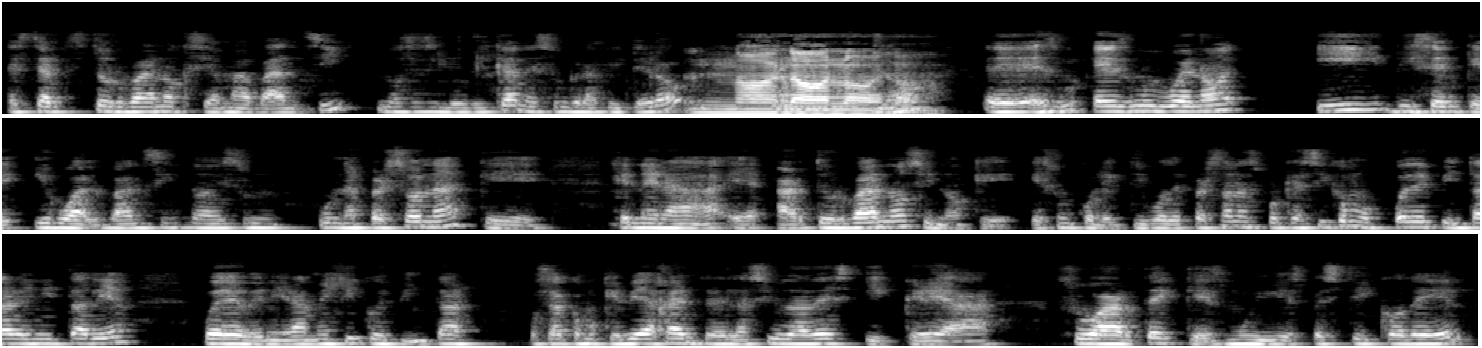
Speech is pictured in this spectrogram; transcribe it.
este artista urbano que se llama Bansi, no sé si lo ubican, es un grafitero. No, no, no, no. Eh, es, muy bueno y dicen que igual Bansi no es una persona que genera eh, arte urbano, sino que es un colectivo de personas, porque así como puede pintar en Italia, puede venir a México y pintar. O sea, como que viaja entre las ciudades y crea su arte, que es muy específico de él,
